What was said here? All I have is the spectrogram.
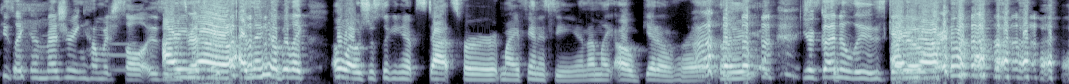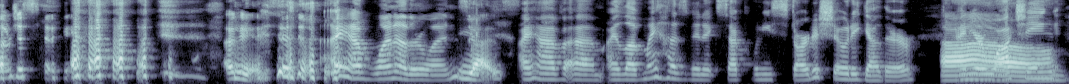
He's like, I'm measuring how much salt is in I know. and then he'll be like, oh, I was just looking up stats for my fantasy. And I'm like, oh, get over it. Like, You're gonna lose. Get I over it. I'm just kidding. Okay. I have one other one. So yes. I have um I love my husband except when you start a show together and you're watching um,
